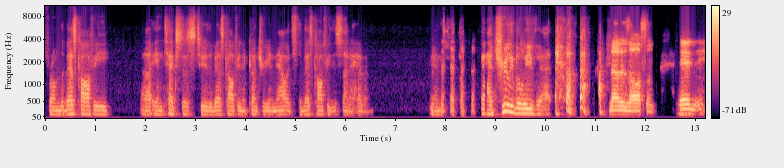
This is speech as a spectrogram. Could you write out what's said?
from the best coffee uh, in Texas to the best coffee in the country, and now it's the best coffee this side of heaven. And, and I truly believe that. that is awesome. And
